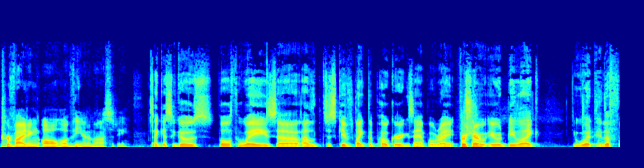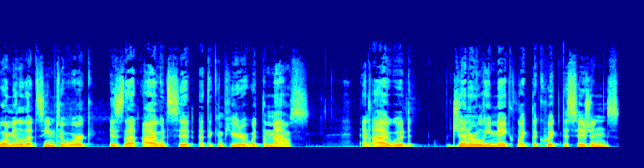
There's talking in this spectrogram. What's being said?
providing all of the animosity? I guess it goes both ways. Uh, I'll just give like the poker example, right? For sure. So it would be like what the formula that seemed to work is that I would sit at the computer with the mouse, and I would generally make like the quick decisions,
